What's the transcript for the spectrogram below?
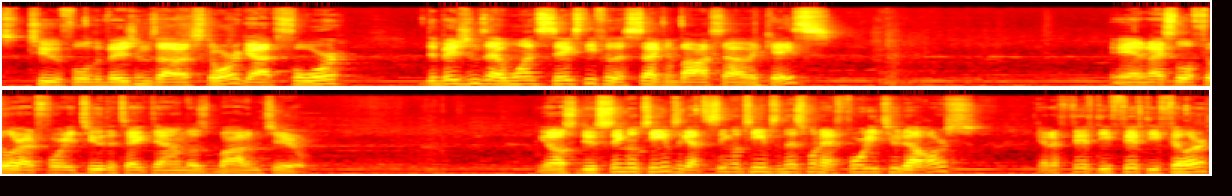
those two full divisions out of store. Got four divisions at 160 for the second box out of the case. And a nice little filler at 42 to take down those bottom two. You can also do single teams. I got single teams in this one at $42. Got a 50-50 filler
